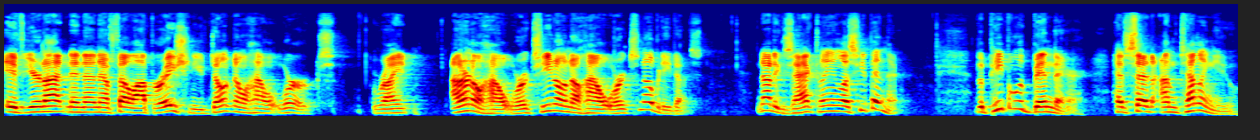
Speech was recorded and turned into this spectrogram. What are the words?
if you're not in an NFL operation, you don't know how it works, right? I don't know how it works. You don't know how it works. Nobody does. Not exactly unless you've been there. The people who've been there have said, I'm telling you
